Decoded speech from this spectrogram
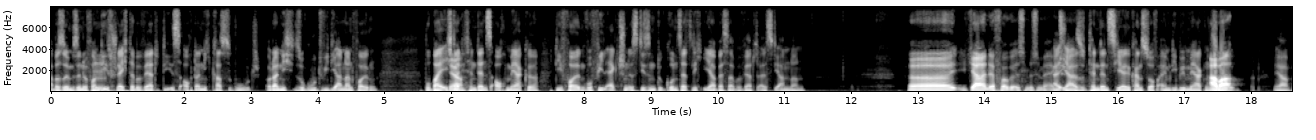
aber so im Sinne von, mhm. die ist schlechter bewertet, die ist auch dann nicht krass so gut oder nicht so gut wie die anderen Folgen. Wobei ich ja. da die Tendenz auch merke, die Folgen, wo viel Action ist, die sind grundsätzlich eher besser bewertet als die anderen. Äh, ja, in der Folge ist ein bisschen mehr Action. Ja, also tendenziell kannst du auf IMDb merken. Aber, so, ja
